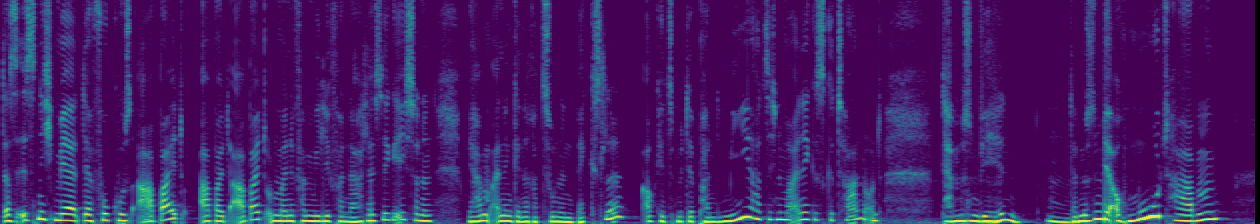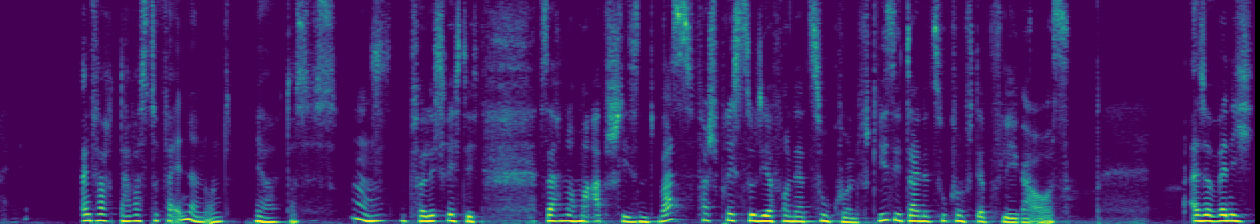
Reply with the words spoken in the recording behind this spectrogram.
Das ist nicht mehr der Fokus Arbeit, Arbeit, Arbeit und meine Familie vernachlässige ich, sondern wir haben einen Generationenwechsel. Auch jetzt mit der Pandemie hat sich nochmal einiges getan und da müssen wir hin. Mhm. Da müssen wir auch Mut haben, einfach da was zu verändern. Und ja, das ist. Hm, völlig richtig. Sag nochmal abschließend, was versprichst du dir von der Zukunft? Wie sieht deine Zukunft der Pflege aus? Also, wenn ich,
